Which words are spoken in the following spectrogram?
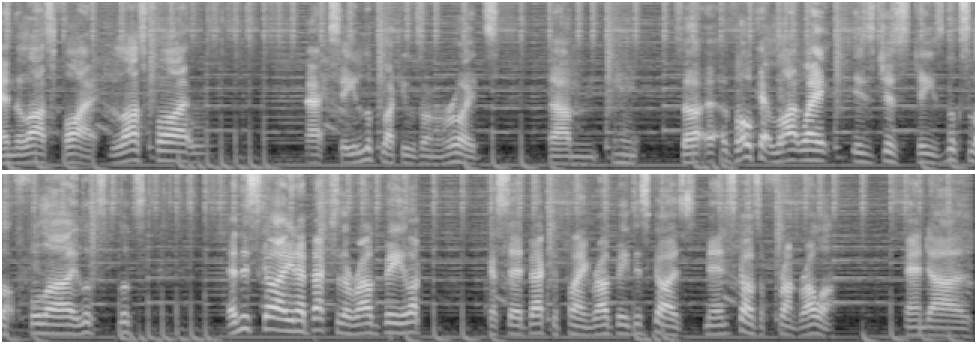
And the last fight, the last fight, actually, he looked like he was on roids. Um. So uh, Volk at lightweight is just he looks a lot fuller. He looks looks, and this guy, you know, back to the rugby. Like, like I said, back to playing rugby. This guy's man. This guy's a front roller, and uh,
